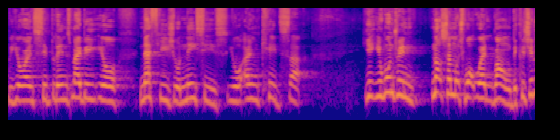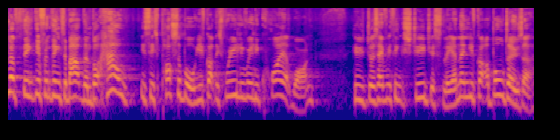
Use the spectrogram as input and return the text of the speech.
with your own siblings, maybe your nephews, your nieces, your own kids? That you're wondering not so much what went wrong because you love think different things about them, but how is this possible? You've got this really, really quiet one who does everything studiously, and then you've got a bulldozer.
